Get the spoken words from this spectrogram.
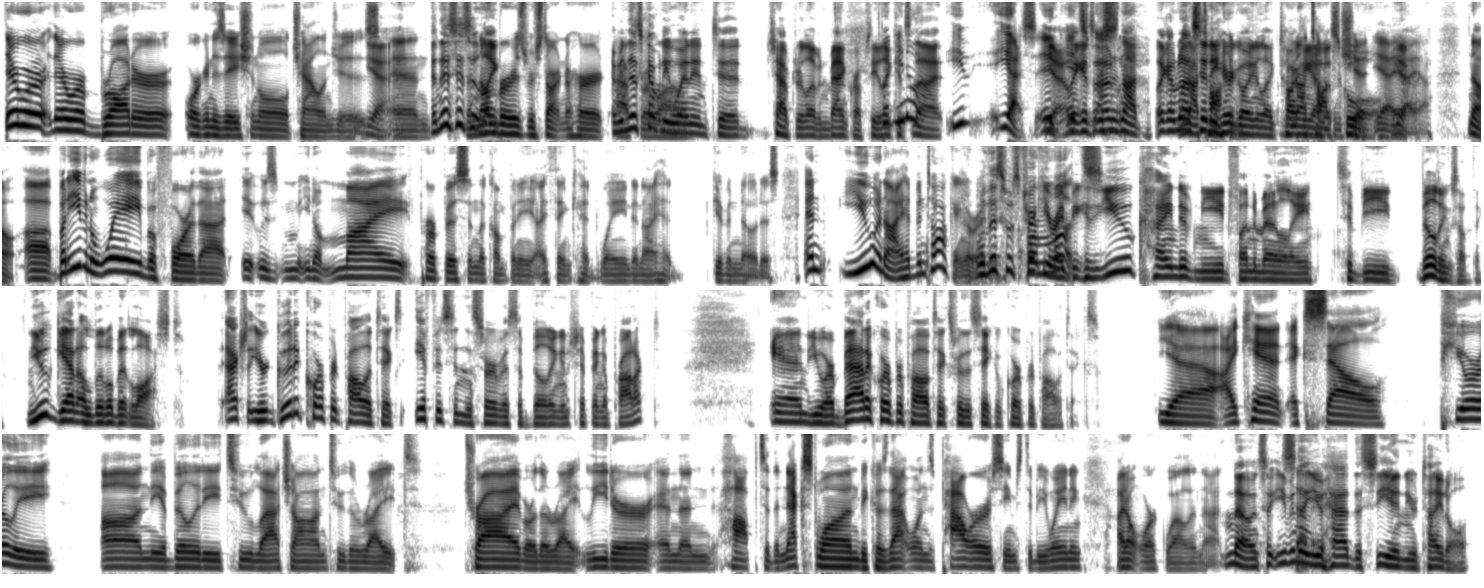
There were there were broader organizational challenges. Yeah, and and this isn't like- numbers were starting to hurt. I mean, this company went into Chapter 11 bankruptcy. But like it's know, not. ev- yes, it, Yeah, like it's, it's- this I'm- is not like I'm we're not sitting here going like talking not out of school. Shit. Yeah, yeah, yeah, No, uh, but even way before that, it was you know my purpose in the company. I think had waned, and I had given notice. And you and I had been talking already. Well, this was tricky, right? Because you kind of need fundamentally to be building something. You get a little bit lost. Actually, you're good at corporate politics if it's in the service of building and shipping a product. And you are bad at corporate politics for the sake of corporate politics. Yeah, I can't excel purely on the ability to latch on to the right tribe or the right leader and then hop to the next one because that one's power seems to be waning. I don't work well in that. No, and so even though you had the C in your title,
